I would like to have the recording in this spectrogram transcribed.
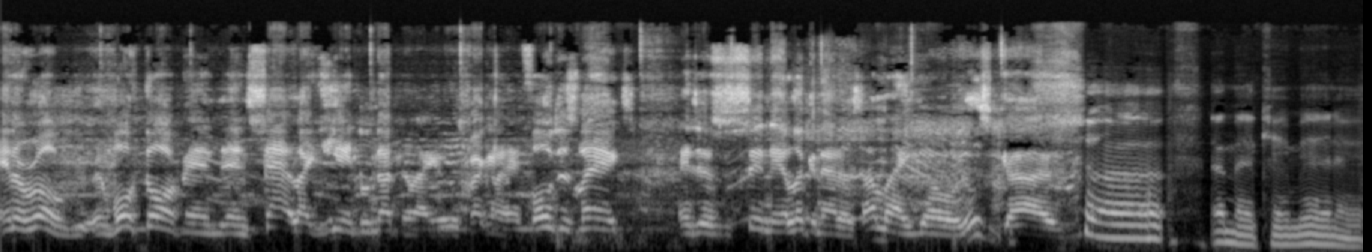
in a row and walked off and, and sat like he ain't do nothing. Like it was. And fold his legs and just sitting there looking at us. I'm like, yo, this guy. That man came in and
